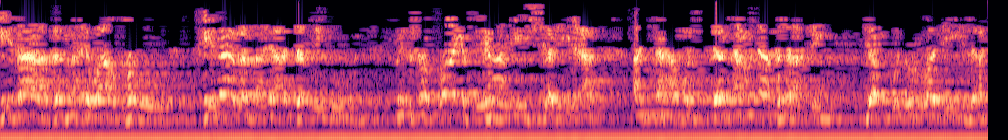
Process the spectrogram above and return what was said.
خلاف ما وأظهروا خلاف ما يعتقدون. من خصائص هذه الشريعة أنها مجتمع أخلاقي ينقل الرذيلة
